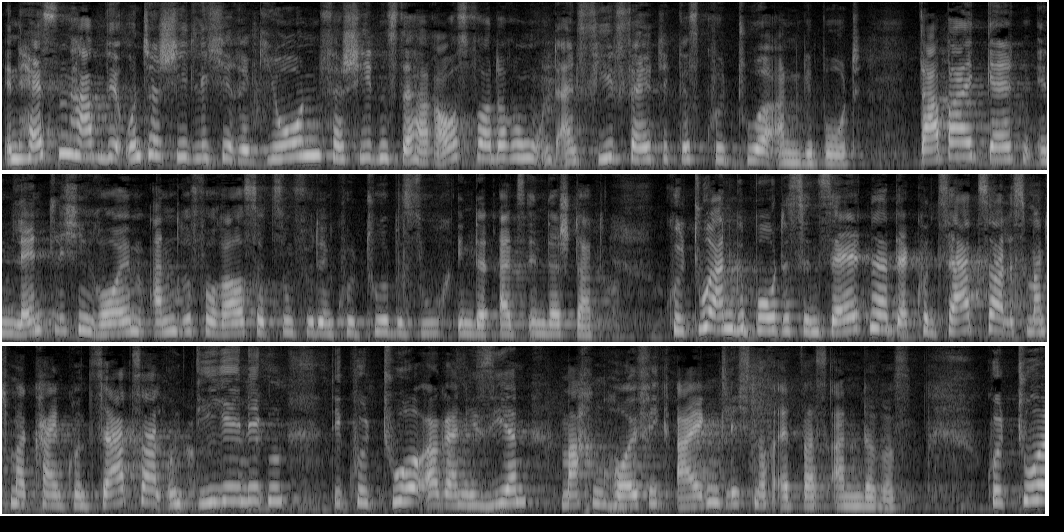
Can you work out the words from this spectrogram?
In Hessen haben wir unterschiedliche Regionen, verschiedenste Herausforderungen und ein vielfältiges Kulturangebot. Dabei gelten in ländlichen Räumen andere Voraussetzungen für den Kulturbesuch als in der Stadt. Kulturangebote sind seltener, der Konzertsaal ist manchmal kein Konzertsaal, und diejenigen, die Kultur organisieren, machen häufig eigentlich noch etwas anderes. Kultur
